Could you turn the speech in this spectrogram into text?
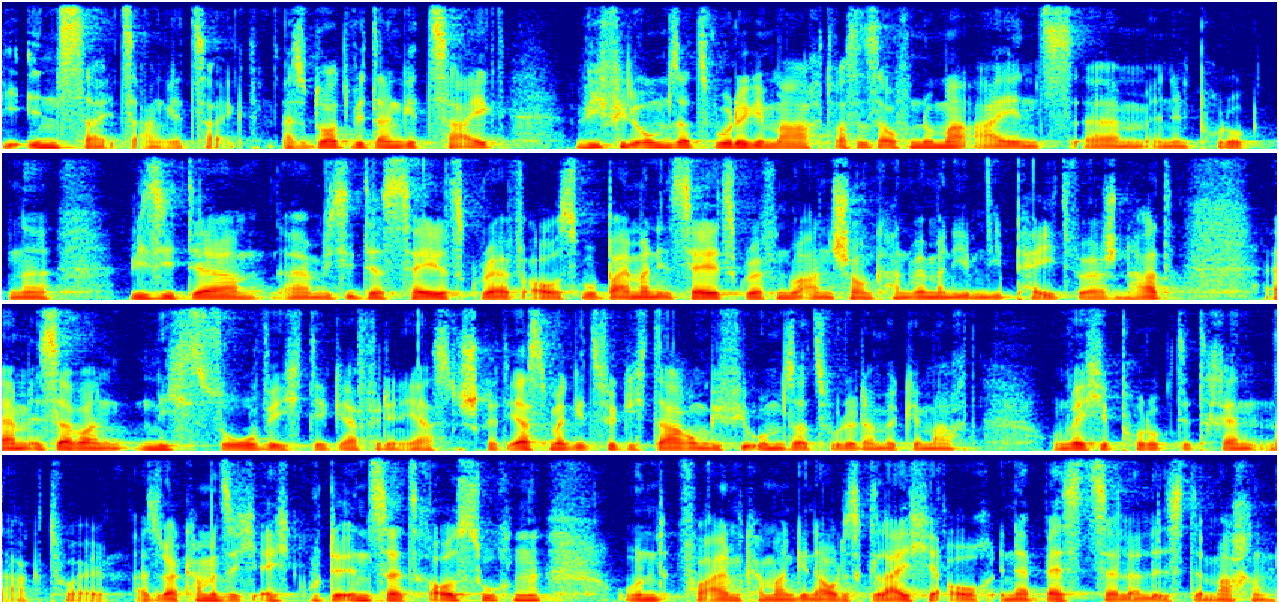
die Insights angezeigt. Also dort wird dann gezeigt, wie viel Umsatz wurde gemacht, was ist auf Nummer 1 ähm, in den Produkten, ne? wie, sieht der, äh, wie sieht der Sales Graph aus, wobei man den Sales Graph nur anschauen kann, wenn man eben die Paid Version hat, ähm, ist aber nicht so wichtig ja, für den ersten Schritt. Erstmal geht es wirklich darum, wie viel Umsatz wurde damit gemacht und welche Produkte trenden aktuell. Also da kann man sich echt gute Insights raussuchen und vor allem kann man genau das gleiche auch in der Bestsellerliste machen.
